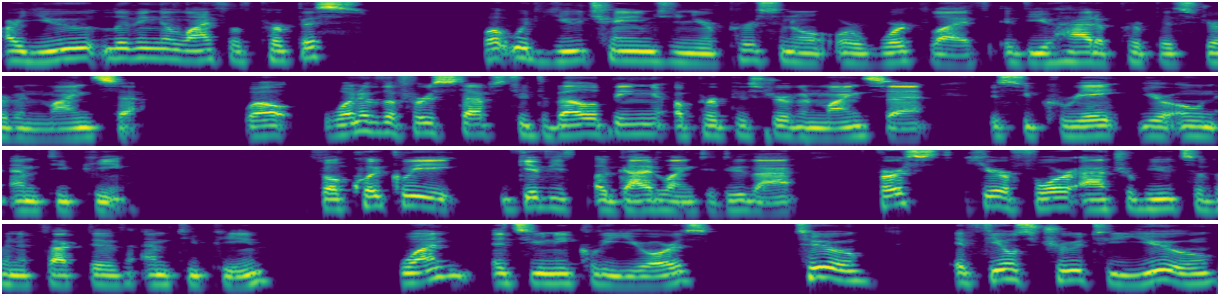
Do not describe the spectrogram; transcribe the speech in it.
Are you living a life of purpose? What would you change in your personal or work life if you had a purpose driven mindset? Well, one of the first steps to developing a purpose driven mindset is to create your own MTP. So I'll quickly give you a guideline to do that. First, here are four attributes of an effective MTP. One, it's uniquely yours. Two, it feels true to you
